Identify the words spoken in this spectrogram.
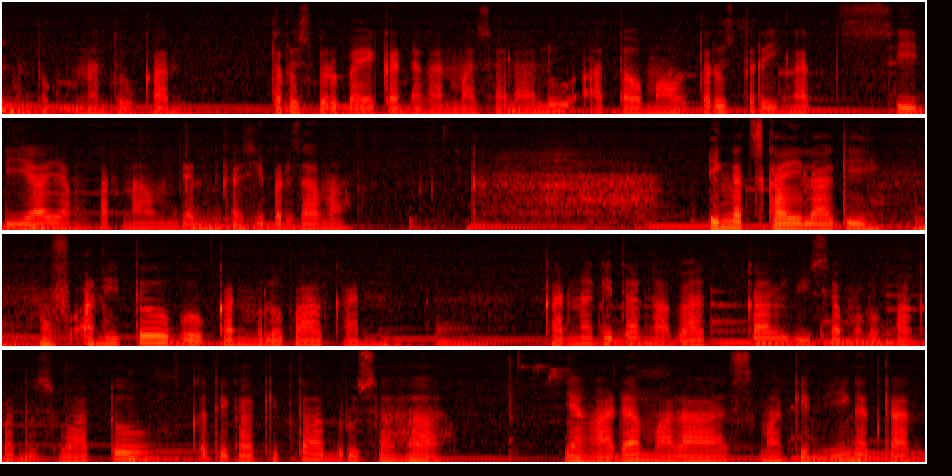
untuk menentukan terus berbaikan dengan masa lalu atau mau terus teringat si dia yang pernah menjalin kasih bersama. Ingat sekali lagi, move on itu bukan melupakan. Karena kita nggak bakal bisa melupakan sesuatu ketika kita berusaha. Yang ada malah semakin ingat kan.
